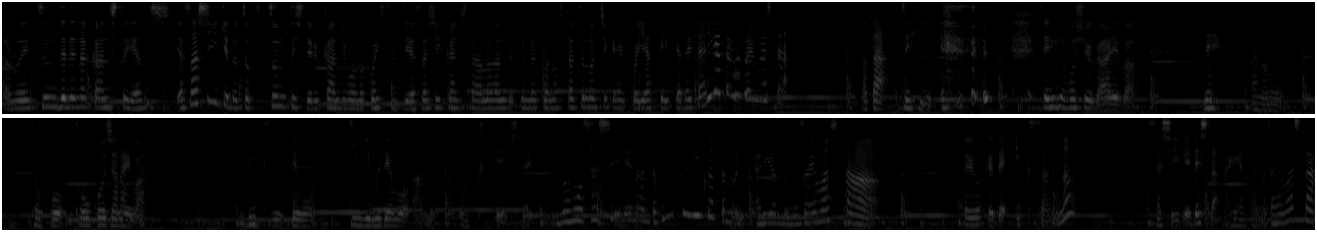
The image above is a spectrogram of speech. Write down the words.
あのねツンデレな感じと優し優しいけどちょっとツンってしてる感じも残しつつ優しい感じとあのこの2つの違いをこうやっていただいてありがとうございました。またぜひ セリフ募集があればねあの投稿投稿じゃないわ。リプでも DM でもあのっていきたいと思います。もう差し入れなんて本当に良かったのにありがとうございました。というわけでいくさんのお差し入れでした。ありがとうございました。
